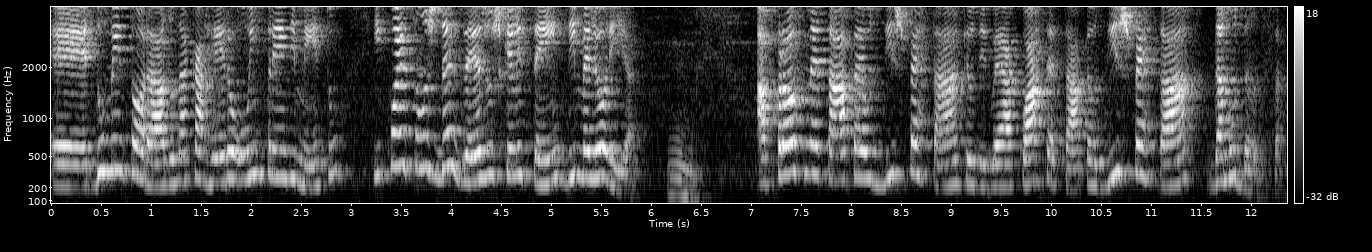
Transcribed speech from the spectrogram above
é, do mentorado na carreira ou empreendimento e quais são os desejos que ele tem de melhoria. Hum. A próxima etapa é o despertar, que eu digo é a quarta etapa, é o despertar da mudança.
